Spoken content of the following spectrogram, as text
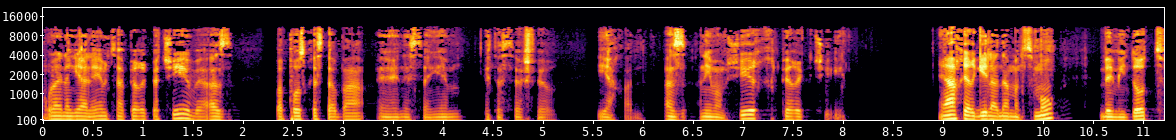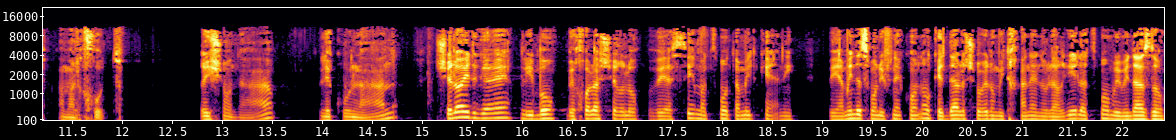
אולי נגיע לאמצע הפרק התשיעי, ואז בפודקאסט הבא אה, נסיים את הספר יחד. אז אני ממשיך, פרק תשיעי. איך ירגיל האדם עצמו במידות המלכות. ראשונה, לכולן, שלא יתגאה ליבו בכל אשר לו, וישים עצמו תמיד כעני, ויעמיד עצמו לפני קונו כדל שואל ומתחנן, ולהרגיל עצמו במידה זו.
